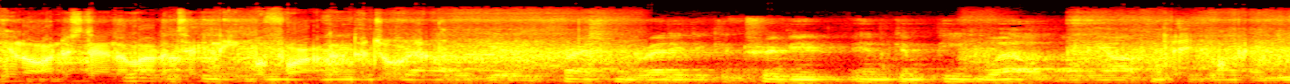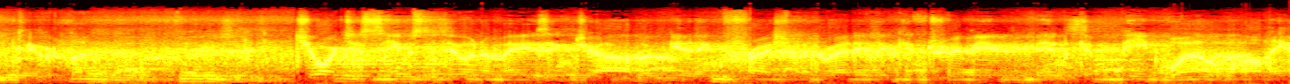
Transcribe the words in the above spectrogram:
you know, understand a lot of technique before I got to Georgia. getting freshmen ready to contribute and compete well on the offensive line. You were part of that equation. Georgia seems to do an amazing job of getting freshmen ready to contribute and compete well on the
